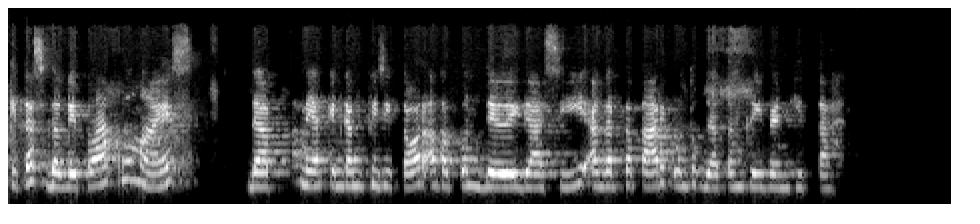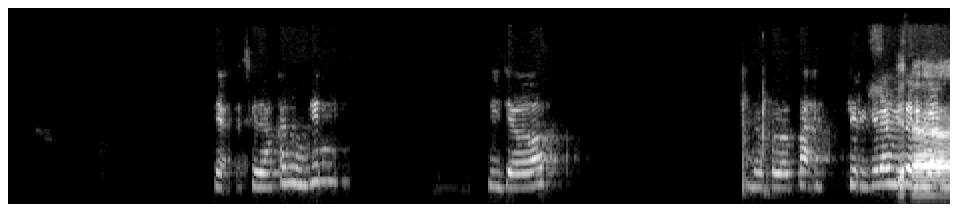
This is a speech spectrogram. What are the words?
kita sebagai pelaku MICE dapat meyakinkan visitor ataupun delegasi agar tertarik untuk datang ke event kita? Ya, silakan mungkin dijawab. Bapak, kira-kira bisa ya,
